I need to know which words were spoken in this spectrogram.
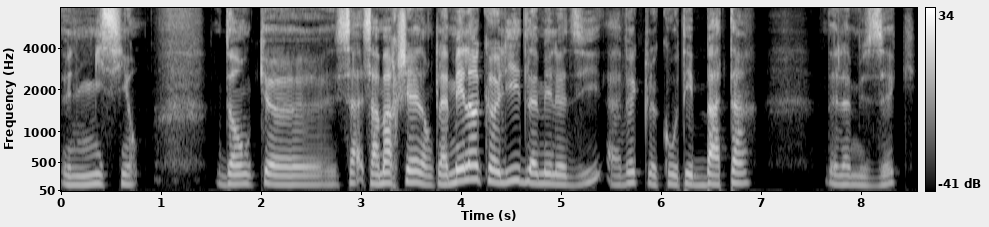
une mission. Donc, euh, ça, marchait. Donc, la mélancolie de la mélodie avec le côté battant de la musique,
